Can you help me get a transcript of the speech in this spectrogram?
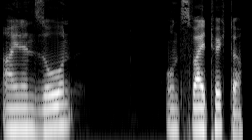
einen Sohn und zwei Töchter.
